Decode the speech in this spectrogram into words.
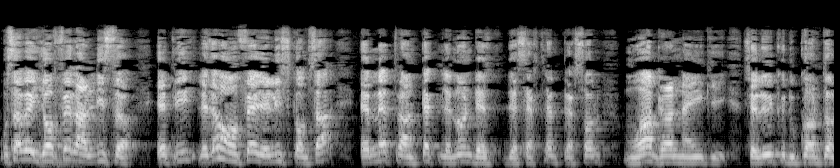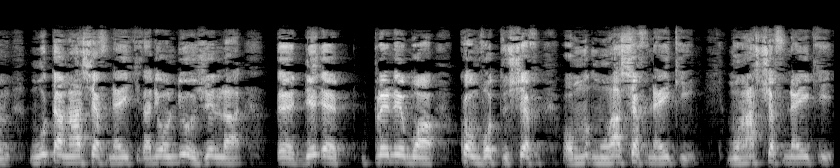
Vous savez, ils ont fait la liste. Et puis, les gens ont fait les listes comme ça et mettre en tête le nom de, certaines personnes. Moi, Grand Naïki, c'est lui qui nous coordonne. Moutanga chef Naïki. C'est-à-dire, on dit aux jeunes là, euh, euh, prenez-moi comme votre chef. Moi, chef Naïki. Moi, chef Naïki.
